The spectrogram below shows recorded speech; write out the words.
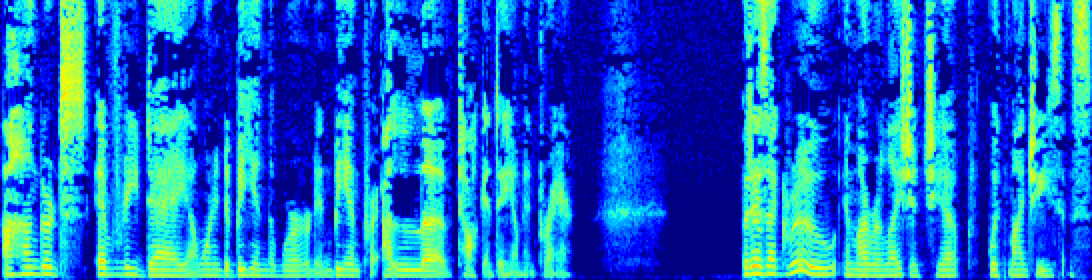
I hungered every day. I wanted to be in the Word and be in prayer. I loved talking to Him in prayer. But as I grew in my relationship with my Jesus,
